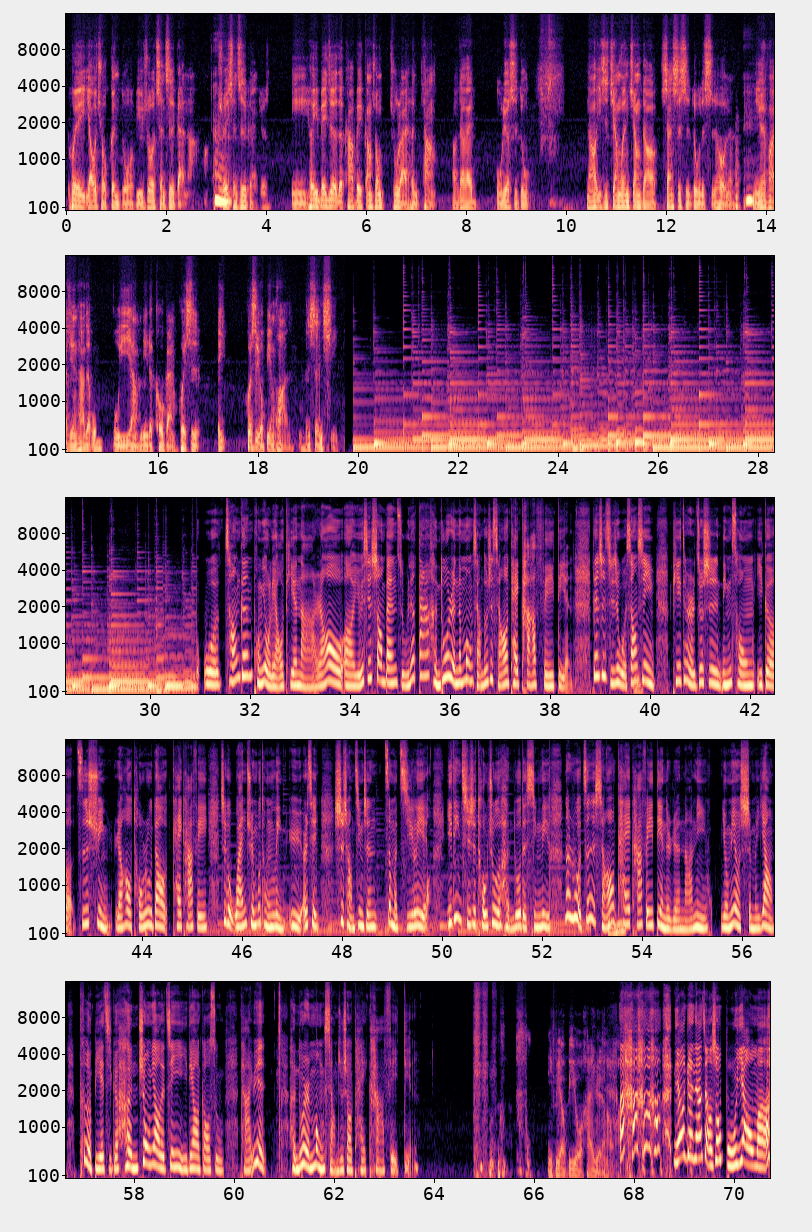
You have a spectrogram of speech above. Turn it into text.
会要求更多，比如说层次感啊。嗯、所以层次感就是你喝一杯热的咖啡，刚冲出来很烫啊，大概五六十度，然后一直降温降到三四十度的时候呢，嗯、你会发现它的温不一样，你的口感会是。会是有变化的，很神奇。常跟朋友聊天呐、啊，然后呃，有一些上班族，那大家很多人的梦想都是想要开咖啡店，但是其实我相信 Peter 就是您从一个资讯，然后投入到开咖啡这个完全不同领域，而且市场竞争这么激烈，一定其实投注了很多的心力。那如果真的想要开咖啡店的人呢、啊，你有没有什么样特别几个很重要的建议，一定要告诉他？因为很多人梦想就是要开咖啡店，你不要逼我害人好吗？你要跟人家讲说不要吗？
